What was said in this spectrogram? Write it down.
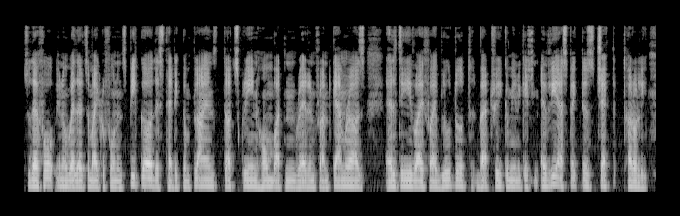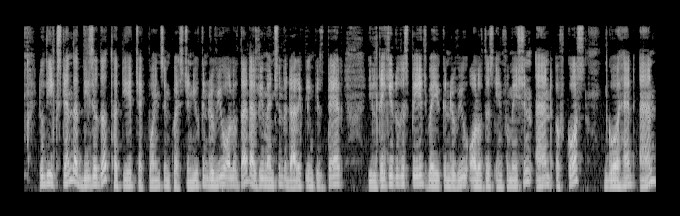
So therefore, you know, whether it's a microphone and speaker, the aesthetic compliance, touchscreen, home button, rear and front cameras, LTE, Wi-Fi, Bluetooth, battery communication, every aspect is checked thoroughly to the extent that these are the 38 checkpoints in question. You can review all of that. As we mentioned, the direct link is there it'll take you to this page where you can review all of this information and of course go ahead and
